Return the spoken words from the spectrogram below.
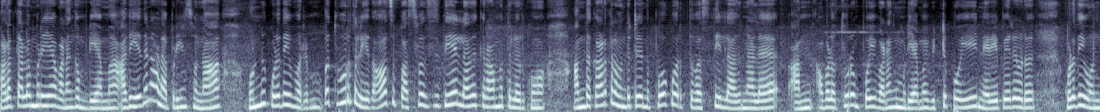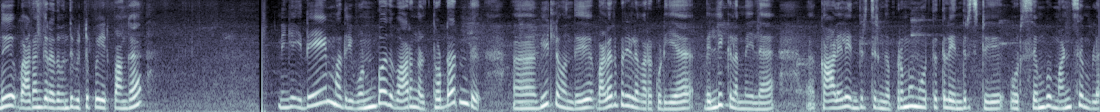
பல தலைமுறையாக வணங்க முடியாமல் அது எதனால் அப்படின்னு சொன்னால் ஒன்று குலதெய்வம் ரொம்ப தூரத்தில் ஏதாச்சும் பஸ் வசதியே இல்லாத கிராமத்தில் இருக்கும். அந்த காலத்தில் வந்துட்டு அந்த போக்குவரத்து வசதி இல்லாதனால அந் அவ்வளோ தூரம் போய் வணங்க முடியாமல் விட்டு போய் நிறைய பேரோட குலதெய்வம் வந்து வணங்குறதை வந்து விட்டு போயிருப்பாங்க. நீங்கள் இதே மாதிரி ஒன்பது வாரங்கள் தொடர்ந்து வீட்டில் வந்து வளர்பிறையில் வரக்கூடிய வெள்ளிக்கிழமையில் காலையில் எந்திரிச்சிருங்க. பிரம்ம முகூர்த்தத்தில் எந்திரிச்சிட்டு ஒரு செம்பு மண் செம்பில்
